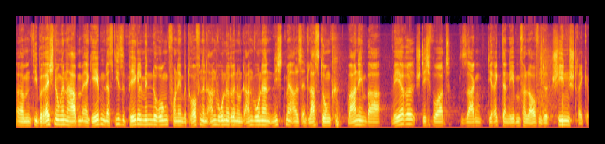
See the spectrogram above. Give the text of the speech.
Ähm, die Berechnungen haben ergeben, dass diese Pegelminderung von den betroffenen Anwohnerinnen und Anwohnern nicht mehr als Entlastung wahrnehmbar wäre. Stichwort sagen direkt daneben verlaufende Schienenstrecke.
